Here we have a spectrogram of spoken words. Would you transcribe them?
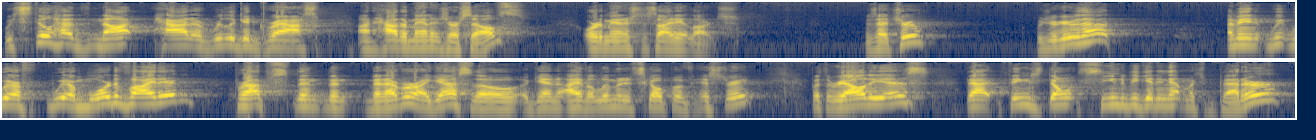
we still have not had a really good grasp on how to manage ourselves or to manage society at large. Is that true? Would you agree with that? I mean, we, we, are, we are more divided, perhaps, than, than, than ever, I guess, though, again, I have a limited scope of history. But the reality is that things don't seem to be getting that much better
